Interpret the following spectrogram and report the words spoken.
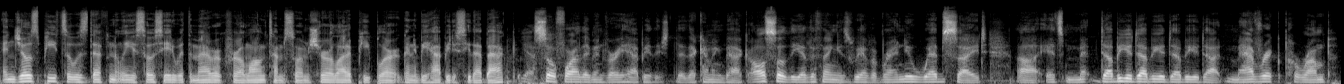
And Joe's Pizza was definitely associated with the Maverick for a long time, so I'm sure a lot of people are going to be happy to see that back. Yeah, so far they've been very happy that they're coming back. Also, the other thing is we have a brand new website. Uh, it's www.maverickpahrump.com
